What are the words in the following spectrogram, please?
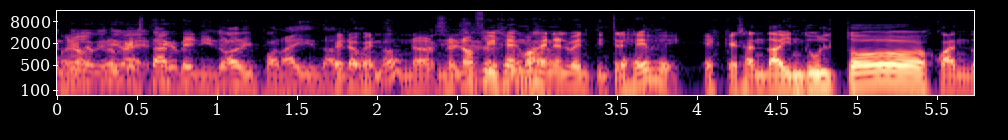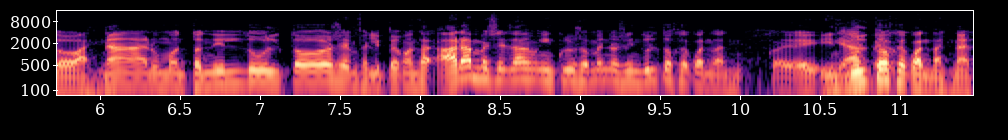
Bueno, lo que creo que está venidor y por ahí dando, Pero que ¿no? no, Pues nos fijemos en el 23F. Es que se han dado indultos cuando Aznar, un montón de indultos, en Felipe González. Ahora me se dan incluso menos indultos que cuando eh, Ya, indultos pero- que cuando Aznar.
